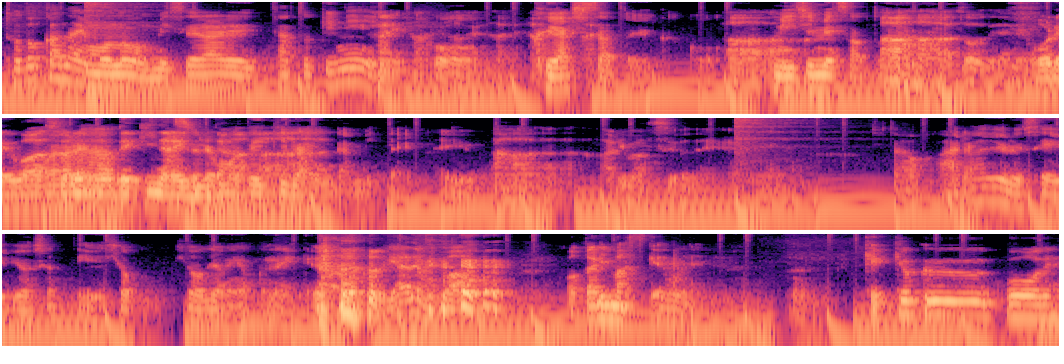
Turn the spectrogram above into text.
届かないものを見せられた時に悔しさというか、こあう、惨めさとあか、あ、そうだよね。俺はそれもできないんだ。それもできないんだみたいな。ああ、ありますよね。あらゆる性描写っていう表表現は良くないけど。いや、でもまあ、わかりますけどね。結局、こうね、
